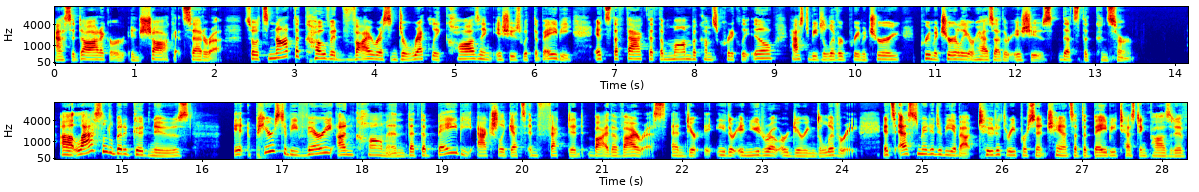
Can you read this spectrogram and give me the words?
acidotic or in shock, etc. So it's not the COVID virus directly causing issues with the baby. It's the fact that the mom becomes critically ill, has to be delivered prematurely, prematurely or has other issues. That's the concern. Uh, last little bit of good news it appears to be very uncommon that the baby actually gets infected by the virus and de- either in utero or during delivery. It's estimated to be about 2 to 3% chance of the baby testing positive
